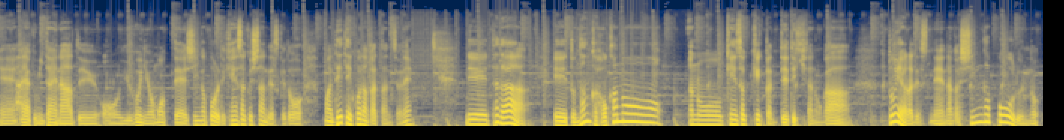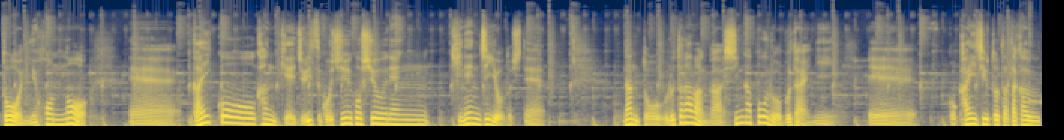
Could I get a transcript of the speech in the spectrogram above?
えー早く見たいなといういうふうに思ってシンガポールで検索したんですけど、まあ、出てこなかったんですよね。でただ、えー、となんか他のあの検索結果出てきたのがどうやらですねなんかシンガポールのと日本の、えー外交関係樹立55周年記念事業としてなんとウルトラマンがシンガポールを舞台に、えーこう怪獣と戦う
